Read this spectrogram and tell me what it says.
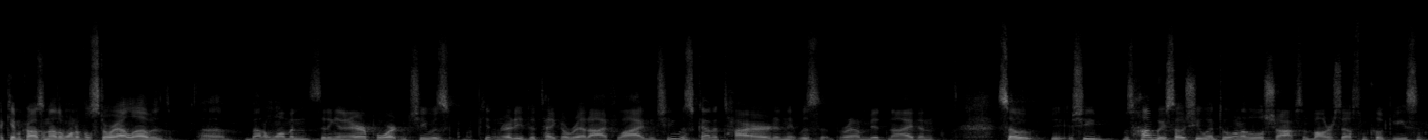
I came across another wonderful story I love uh, about a woman sitting in an airport and she was getting ready to take a red eye flight and she was kind of tired and it was around midnight and so she was hungry so she went to one of the little shops and bought herself some cookies and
